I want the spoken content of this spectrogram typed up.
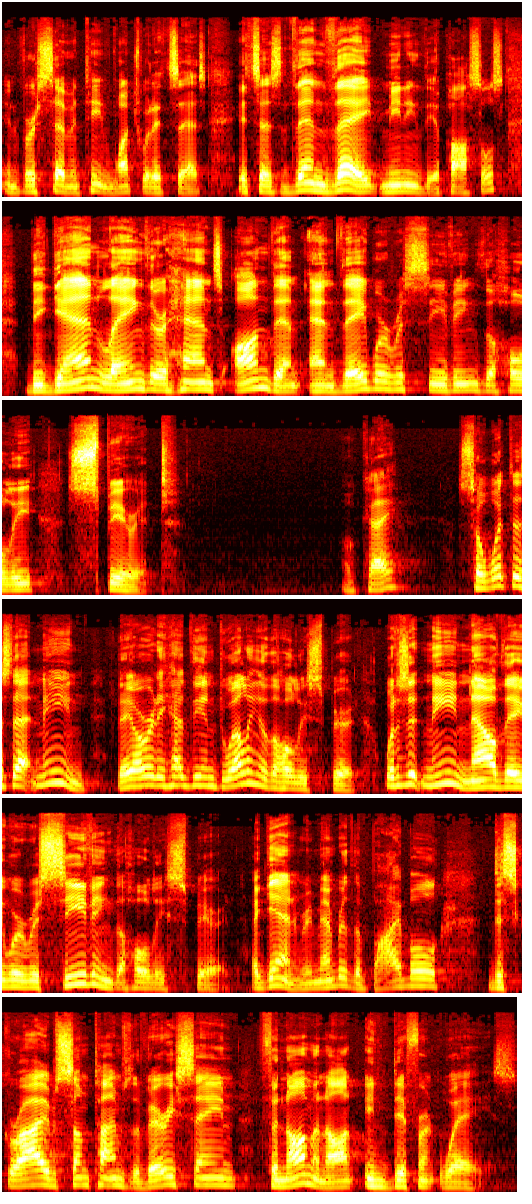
in verse 17, watch what it says. It says, then they, meaning the apostles, began laying their hands on them and they were receiving the Holy Spirit. Okay? So what does that mean? They already had the indwelling of the Holy Spirit. What does it mean now they were receiving the Holy Spirit? Again, remember the Bible describes sometimes the very same phenomenon in different ways.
